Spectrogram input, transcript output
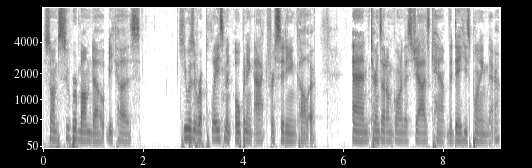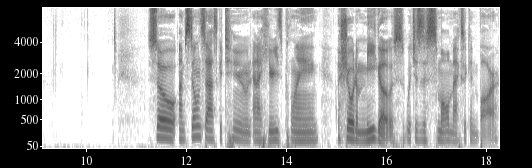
So I'm super bummed out because he was a replacement opening act for City and Color. And turns out I'm going to this jazz camp the day he's playing there. So I'm still in Saskatoon and I hear he's playing a show at Amigos, which is this small Mexican bar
